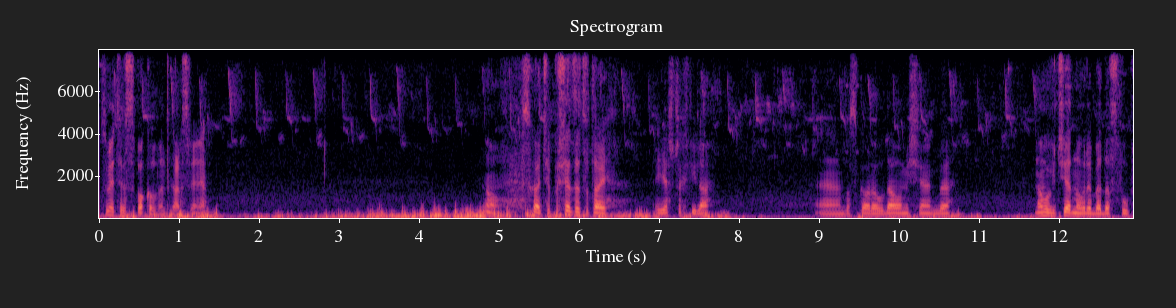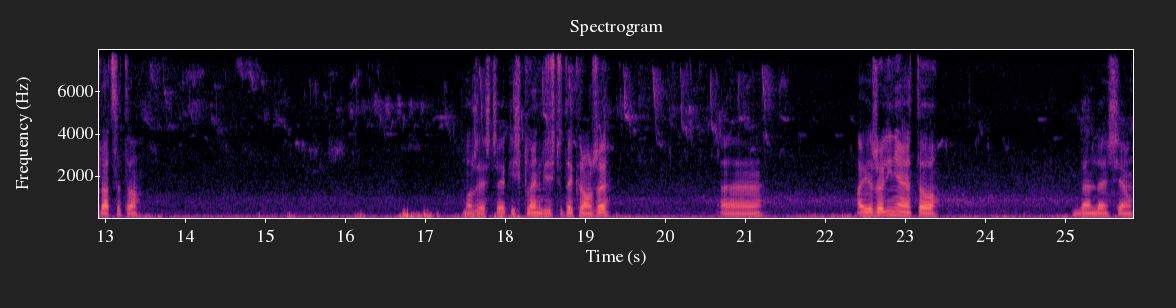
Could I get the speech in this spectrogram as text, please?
W sumie to jest spoko w wędkarstwie, nie? No, słuchajcie, posiedzę tutaj jeszcze chwilę, e, bo skoro udało mi się jakby namówić jedną rybę do współpracy, to może jeszcze jakiś klen gdzieś tutaj krąży. E, A jeżeli nie, to będę się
